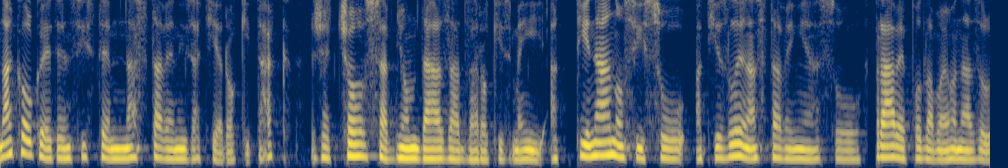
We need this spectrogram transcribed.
nakoľko je ten systém nastavený za tie roky tak, že čo sa v ňom dá za dva roky zmeniť. A tie nánosy sú a tie zlé nastavenia sú práve podľa môjho názoru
